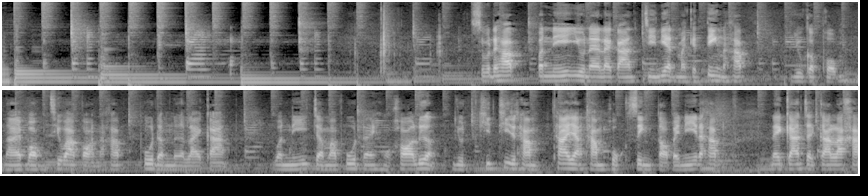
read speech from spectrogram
สวัสดีครับ วันนี้อยู่ในรายการ Genius Marketing นะครับ อยู่กับผมนายบอมชิวากรนะครับ ผู้ดำเนินรายการ วันนี้จะมาพูดในหัวข้อเรื่องหยุดคิดที่จะทำถ้ายังทำ6สิ่งต่อไปนี้นะครับ ในการจัดการราคา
